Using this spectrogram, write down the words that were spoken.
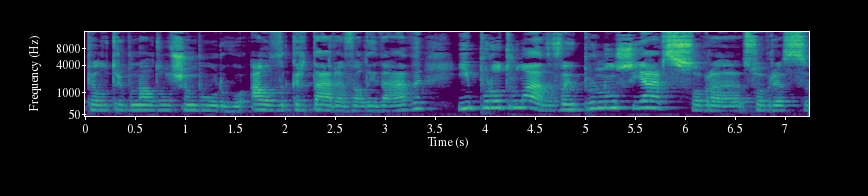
pelo Tribunal de Luxemburgo ao decretar a validade e, por outro lado, veio pronunciar-se sobre, sobre esse,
